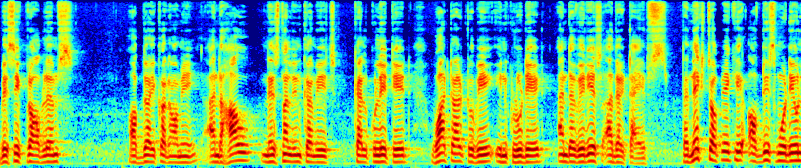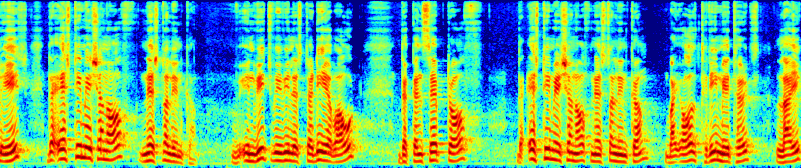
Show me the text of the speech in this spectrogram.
basic problems of the economy and how national income is calculated, what are to be included and the various other types. The next topic of this module is the estimation of national income, in which we will study about the concept of the estimation of national income by all three methods like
